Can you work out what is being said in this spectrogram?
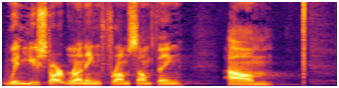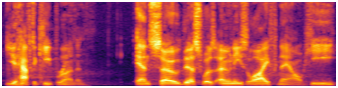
when you start running from something, um, you have to keep running. And so this was Oni's life now. He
